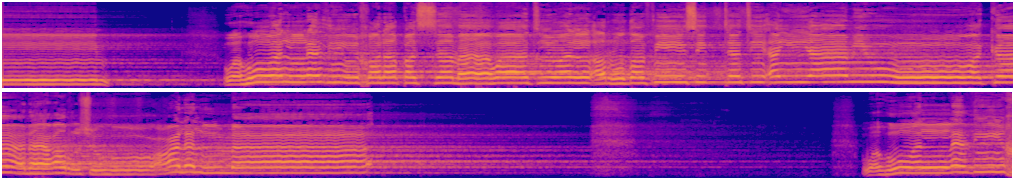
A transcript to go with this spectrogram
وهو الذي خلق السماوات والأرض في ستة أيام وكان عرشه على الماء. وهو الذي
